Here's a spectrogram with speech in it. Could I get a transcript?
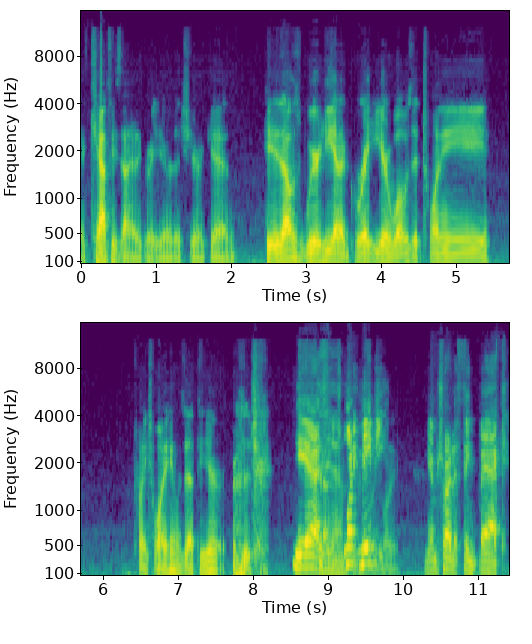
And Caffey's not had a great year this year again. He that was weird. He had a great year. What was it? 20, 2020? Was that the year? Was it- Yeah, Yeah. 20, maybe. 2020? Yeah, I'm trying to think back.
